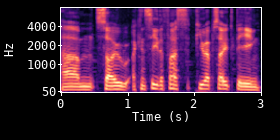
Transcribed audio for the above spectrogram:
Um, so I can see the first few episodes being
